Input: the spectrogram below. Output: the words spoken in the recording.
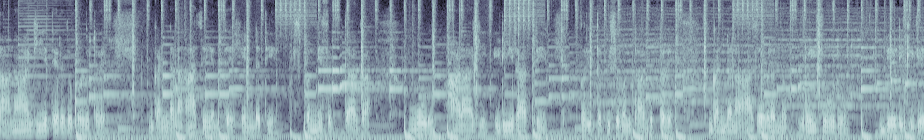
ತಾನಾಗಿಯೇ ತೆರೆದುಕೊಳ್ಳುತ್ತದೆ. ಗಂಡನ ಆಸೆಯಂತೆ ಹೆಂಡತಿ ಸ್ಪಂದಿಸದಿದ್ದಾಗ ಮೂಡ್ ಹಾಳಾಗಿ ಇಡೀ ರಾತ್ರಿ ಪರಿತಪಿಸುವಂತಾಗುತ್ತದೆ. ಗಂಡನ ಆಸೆಗಳನ್ನು ಪೂರೈಸುವುದು, ಬೇಡಿಕೆಗೆ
